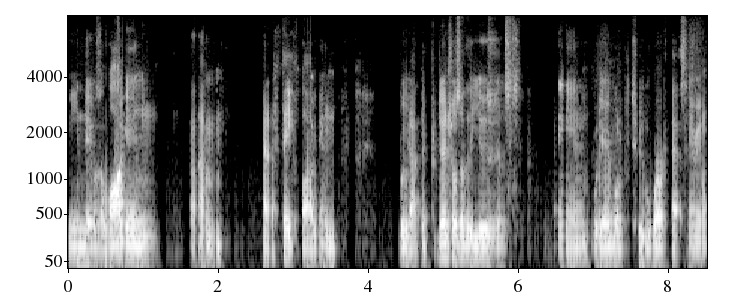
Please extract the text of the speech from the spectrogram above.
meaning there was a login, um, had a fake login. We got the credentials of the users, and we were able to work that scenario.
